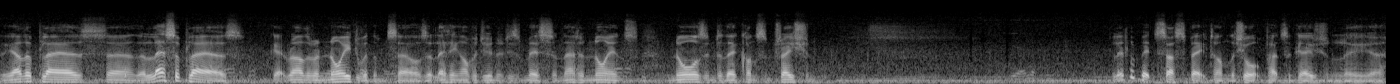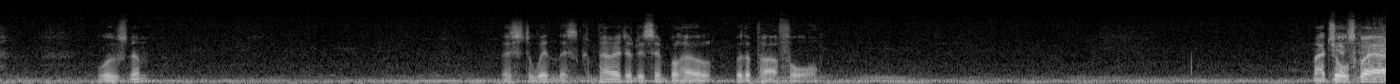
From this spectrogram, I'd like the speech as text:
The other players, uh, the lesser players, get rather annoyed with themselves at letting opportunities miss, and that annoyance gnaws into their concentration. A little bit suspect on the short putts occasionally, uh, Woosnam. This to win this comparatively simple hole with a par four. Match all square.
